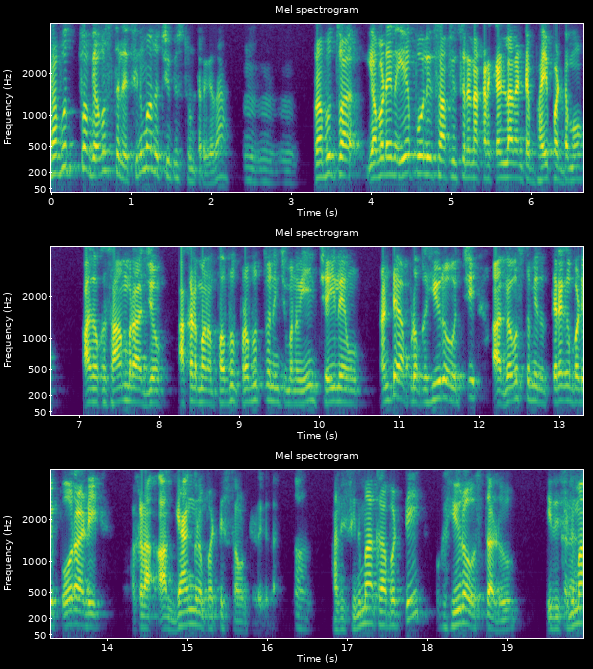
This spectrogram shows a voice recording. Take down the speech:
ప్రభుత్వ వ్యవస్థలే సినిమాలో చూపిస్తుంటారు కదా. ప్రభుత్వ ఎవడైనా ఏ పోలీస్ ఆఫీసర్ అయినా అక్కడికి వెళ్ళాలంటే భయపడ్డము అదొక సామ్రాజ్యం అక్కడ మనం ప్రభు ప్రభుత్వం నుంచి మనం ఏం చేయలేము అంటే అప్పుడు ఒక హీరో వచ్చి ఆ వ్యవస్థ మీద తిరగబడి పోరాడి అక్కడ ఆ గ్యాంగ్ను పట్టిస్తూ ఉంటాడు కదా. అది సినిమా కాబట్టి ఒక హీరో వస్తాడు ఇది సినిమా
